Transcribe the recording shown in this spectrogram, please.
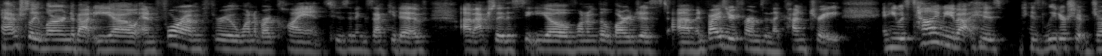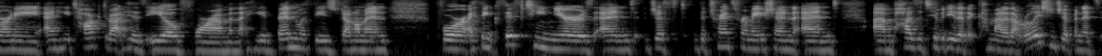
I actually learned about EO and Forum through one of our clients who's an executive, um, actually the CEO of one of the largest um, advisory firms in the country. And he was telling me about his his leadership journey and he talked about his EO Forum and that he had been with these gentlemen for I think 15 years and just the transformation and um, positivity that had come out of that relationship. And it's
